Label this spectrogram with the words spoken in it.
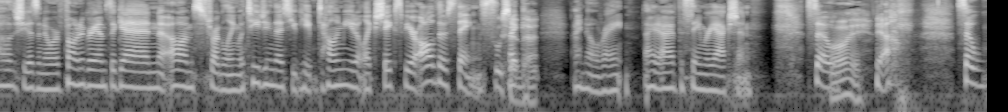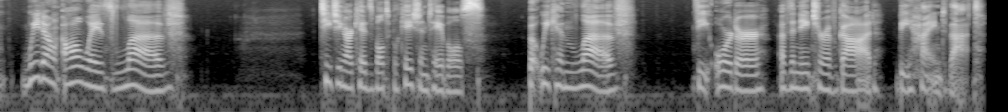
oh, she doesn't know her phonograms again. Oh, I'm struggling with teaching this. You keep telling me you don't like Shakespeare, all of those things. Who said Like, that? I know, right? I, I have the same reaction. So, Boy. yeah. So we don't always love teaching our kids multiplication tables, but we can love the order of the nature of God behind that.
